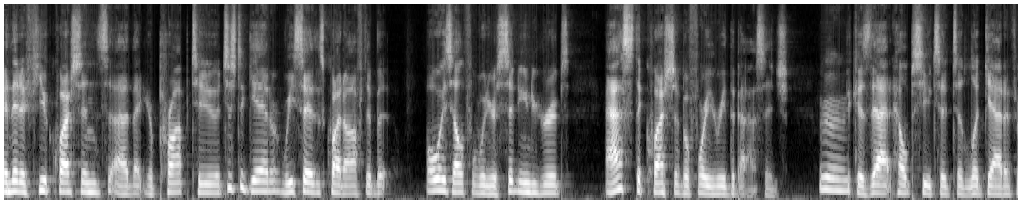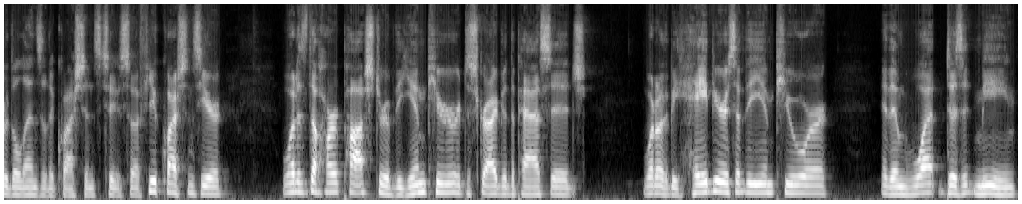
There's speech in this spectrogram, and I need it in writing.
And then a few questions uh, that you're prompt to. Just again, we say this quite often, but always helpful when you're sitting in your groups. Ask the question before you read the passage mm. because that helps you to, to look at it through the lens of the questions too. So a few questions here. What is the heart posture of the impure described in the passage? What are the behaviors of the impure? And then what does it mean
